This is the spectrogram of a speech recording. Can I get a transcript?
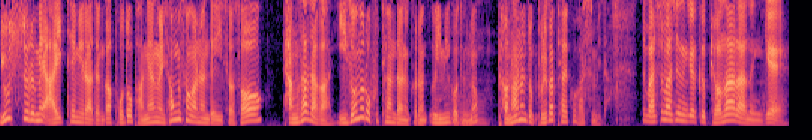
뉴스룸의 아이템이라든가 보도 방향을 형성하는 데 있어서 당사자가 이선으로 후퇴한다는 그런 의미거든요. 음. 변화는 좀 불가피할 것 같습니다. 말씀하시는 게 그 변화라는 게,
